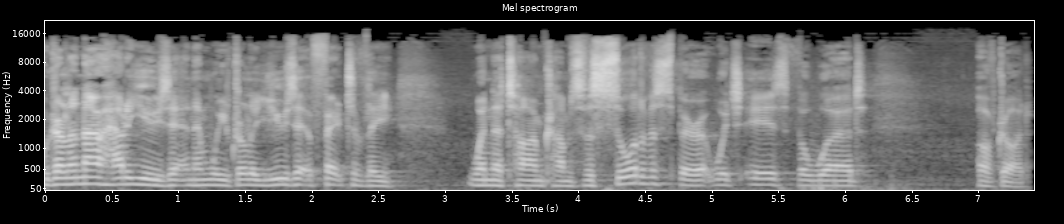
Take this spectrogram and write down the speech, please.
We've got to know how to use it, and then we've got to use it effectively when the time comes. The sword of the Spirit, which is the Word of God.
